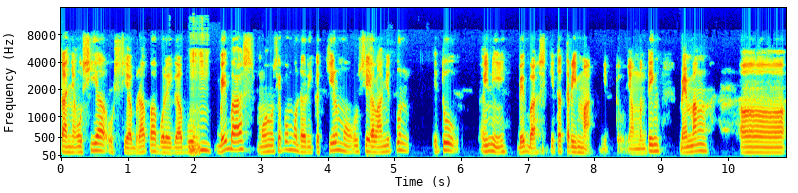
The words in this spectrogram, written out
tanya usia usia berapa boleh gabung mm -hmm. bebas mau siapa mau dari kecil mau usia lanjut pun itu ini bebas kita terima gitu yang penting memang uh,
